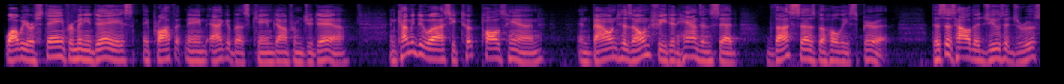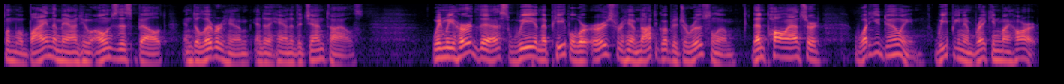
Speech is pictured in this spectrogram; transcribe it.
While we were staying for many days, a prophet named Agabus came down from Judea. And coming to us, he took Paul's hand and bound his own feet and hands and said, Thus says the Holy Spirit. This is how the Jews at Jerusalem will bind the man who owns this belt and deliver him into the hand of the Gentiles. When we heard this, we and the people were urged for him not to go up to Jerusalem. Then Paul answered, What are you doing, weeping and breaking my heart?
